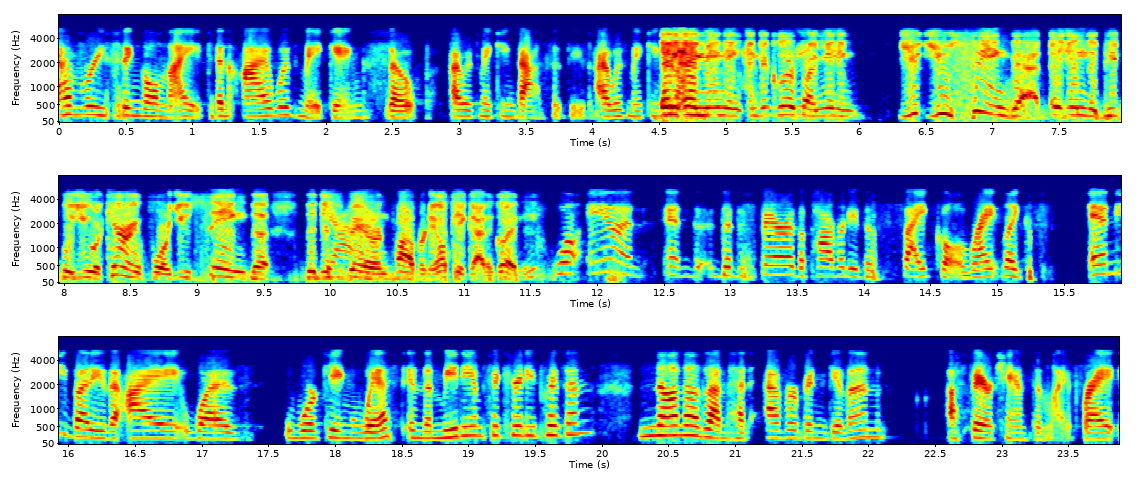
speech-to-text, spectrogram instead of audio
every single night and I was making soap. I was making bath fizzies. I was making and, and meaning and to clarify, meaning you you seeing that in the people you were caring for, you seeing the the despair and poverty. Okay, got it. Go ahead. Mm-hmm. Well, and and the despair, the poverty, the cycle, right? Like anybody that I was working with in the medium security prison, none of them had ever been given a fair chance in life, right?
